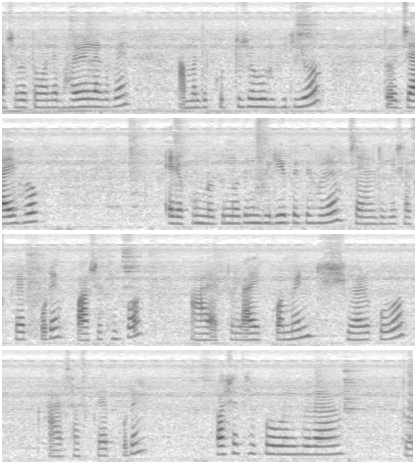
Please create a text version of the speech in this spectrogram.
আশা করি তোমাদের ভালো লাগবে। আমাদের কুট্টু সবুর ভিডিও। তো যাই হোক, এরকম নতুন নতুন ভিডিও পেতে হলে চ্যানেলটিকে সাবস্ক্রাইব করে পাশে থেকো। আর একটা লাইক, কমেন্ট, শেয়ার করো। আর সাবস্ক্রাইব করে পাশে থেকো বন্ধুরা। তো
